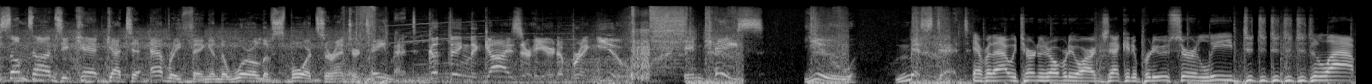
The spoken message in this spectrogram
Sometimes you can't get to everything in the world of sports or entertainment. Good thing the guys are here to bring you in case you missed it. And for that, we turn it over to our executive producer, Lee Delap.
